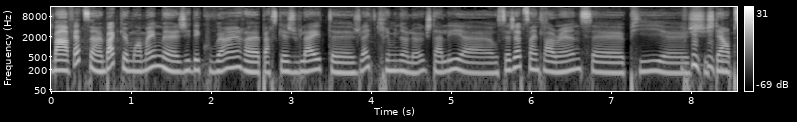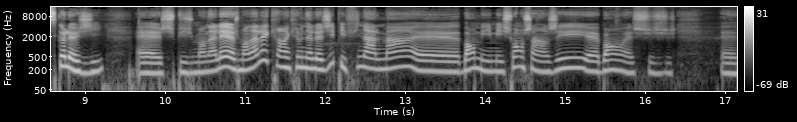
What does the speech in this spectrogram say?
Ben, en fait, c'est un bac que moi-même, euh, j'ai découvert euh, parce que je voulais être, euh, je voulais être criminologue. J'étais allée euh, au cégep Saint-Laurent, euh, puis euh, j'étais en psychologie. Euh, puis je m'en allais, je m'en allais en criminologie, puis finalement, euh, bon, mes, choix ont changé. Euh, bon, euh, je- euh.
